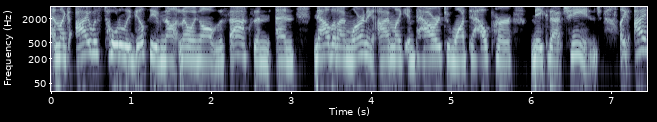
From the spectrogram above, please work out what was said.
And like I was totally guilty of not knowing all of the facts. And, and now that I'm learning, I'm like empowered to want to help her make that change. Like I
